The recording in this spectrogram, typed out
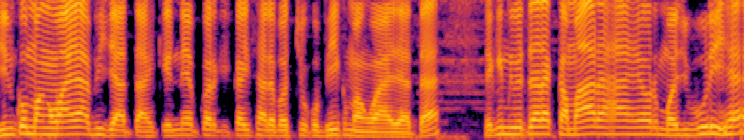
जिनको मंगवाया भी जाता है। किडनेप करके कई सारे बच्चों को भीख मंगवाया जाता है, लेकिन बेचारा कमा रहा है और मजबूरी है।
